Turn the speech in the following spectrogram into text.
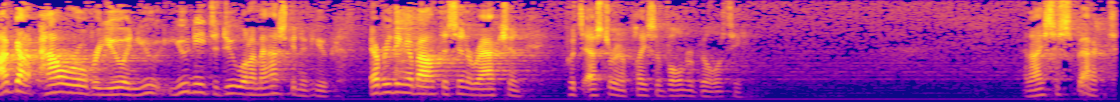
I've got power over you, and you, you need to do what I'm asking of you. Everything about this interaction puts Esther in a place of vulnerability. And I suspect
